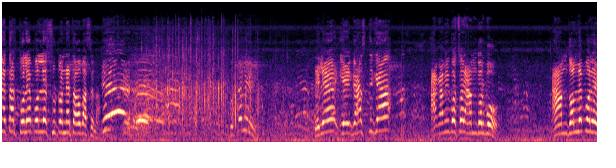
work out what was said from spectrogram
নেতার তলে পড়লে ছোট নেতাও বাঁচে না। তাইলে এই গাছ থেকে আগামী বছর আম ধরবো। আম ধরলে পরে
